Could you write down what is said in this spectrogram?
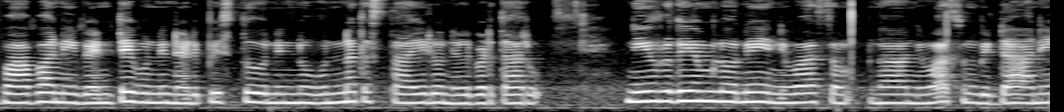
బాబా నీ వెంటే ఉండి నడిపిస్తూ నిన్ను ఉన్నత స్థాయిలో నిలబెడతారు. నీ హృదయంలోనే నివాసం నా నివాసం బిడ్డ అని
